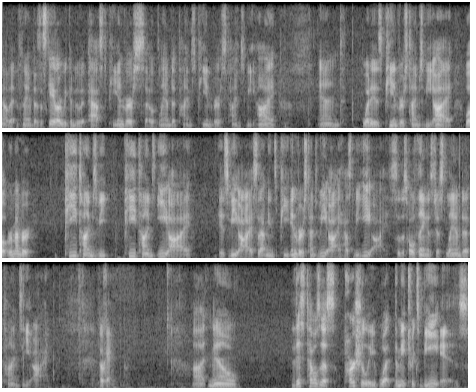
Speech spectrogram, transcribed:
now that lambda is a scalar, we can move it past p inverse, so lambda times p inverse times vi. And what is p inverse times vi? Well, remember, p times v, p times ei is vi, so that means p inverse times vi has to be ei. So this whole thing is just lambda times ei. Okay. Uh, now, this tells us partially what the matrix B is.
